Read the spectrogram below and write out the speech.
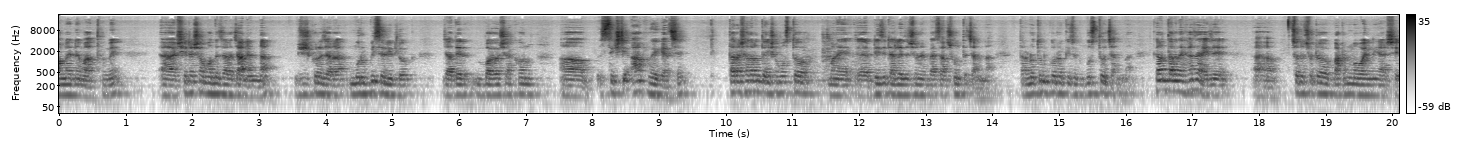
অনলাইনের মাধ্যমে সেটা সম্বন্ধে যারা জানেন না, বিশেষ করে যারা মুরব্বী শ্রেণির লোক, যাদের বয়স এখন সিক্সটি আপ হয়ে গেছে, তারা সাধারণত এই সমস্ত মানে ডিজিটালাইজেশনের প্যাচাল শুনতে চান না। তারা নতুন কোনো কিছু বুঝতেও চান না। কারণ তারা দেখা যায় যে ছোট ছোট বাটন মোবাইল নিয়ে আসে,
